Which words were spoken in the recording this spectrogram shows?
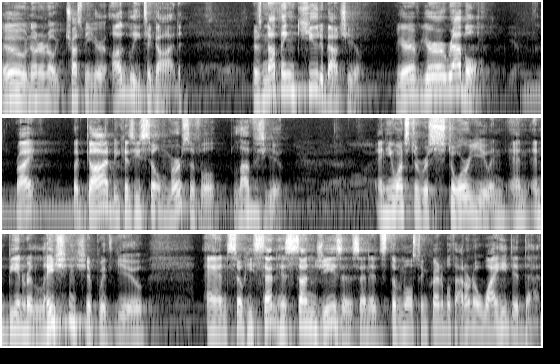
No, no, no, no. Trust me, you're ugly to God. There's nothing cute about you. You're, you're a rebel, right? But God, because He's so merciful, loves you. And He wants to restore you and, and, and be in relationship with you. And so He sent His Son Jesus, and it's the most incredible thing. I don't know why He did that.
